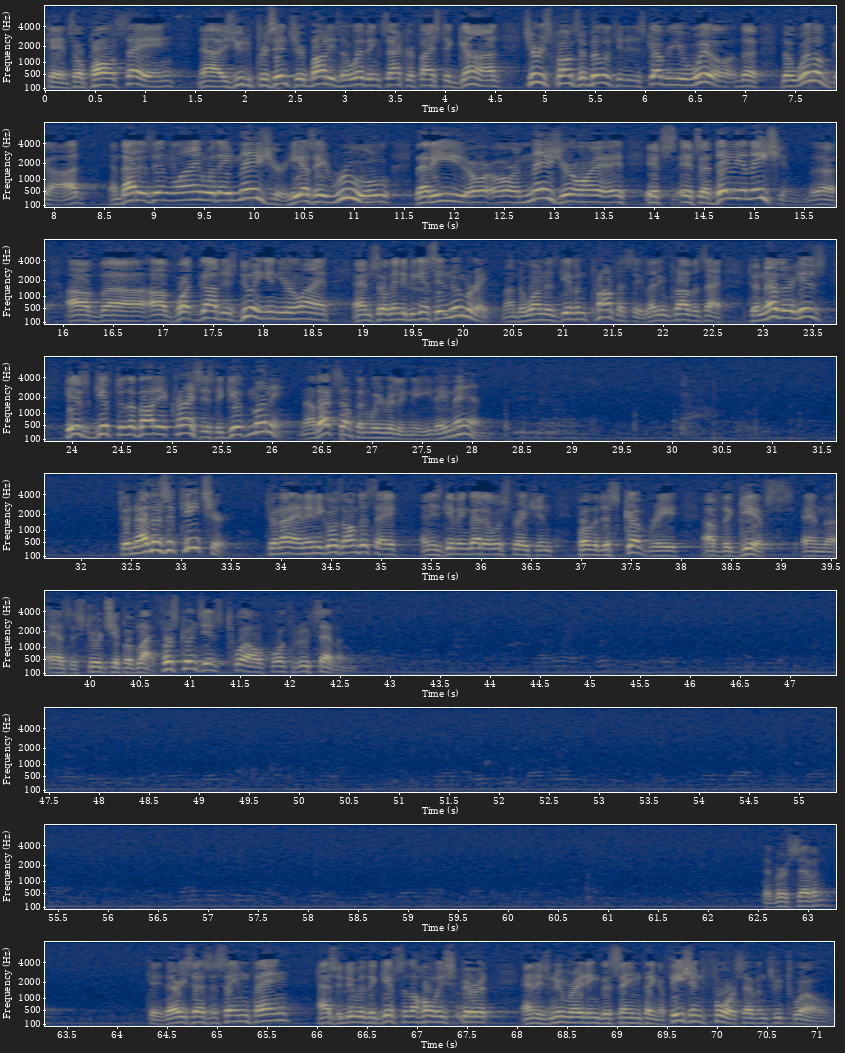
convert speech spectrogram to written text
Okay, and so Paul's saying, now as you present your body as a living sacrifice to God, it's your responsibility to discover your will, the, the will of God, and that is in line with a measure. He has a rule that he, or, or a measure, or a, it's, it's a delineation uh, of, uh, of what God is doing in your life, and so then he begins to enumerate. Unto one is given prophecy, let him prophesy. To another, his, his gift to the body of Christ is to give money. Now that's something we really need. Amen. To another's a teacher. To another, and then he goes on to say, and he's giving that illustration for the discovery of the gifts and the, as the stewardship of life. 1 Corinthians 12, 4 through 7. Verse 7? Okay, there he says the same thing, has to do with the gifts of the Holy Spirit, and is enumerating the same thing. Ephesians 4, 7 through 12.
